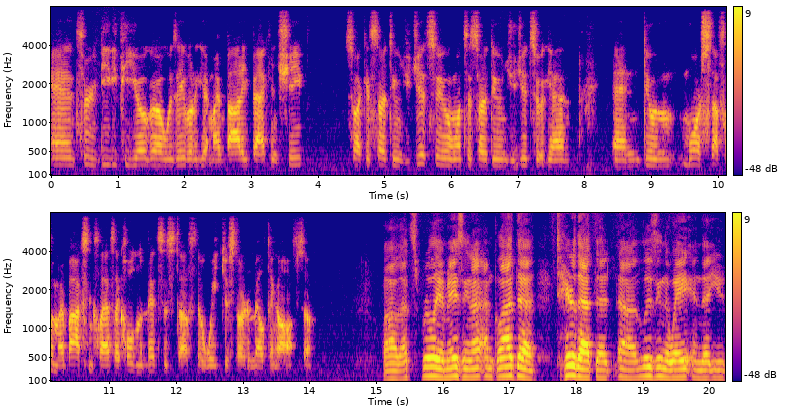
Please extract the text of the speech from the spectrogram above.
and through DDP yoga, was able to get my body back in shape so I could start doing jujitsu. And once I started doing jujitsu again and doing more stuff with my boxing class, like holding the mitts and stuff, the weight just started melting off. So. Wow, that's really amazing. I, am glad that to hear that that uh, losing the weight and that you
